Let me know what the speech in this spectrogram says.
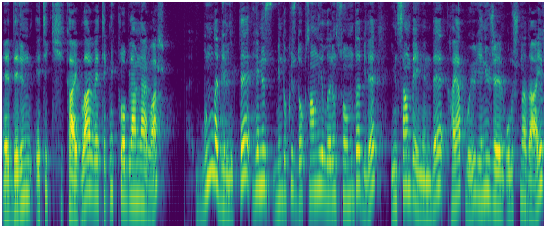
e, derin etik kaygılar ve teknik problemler var. Bununla birlikte henüz 1990'lı yılların sonunda bile insan beyninde hayat boyu yeni hücrelerin oluşuna dair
